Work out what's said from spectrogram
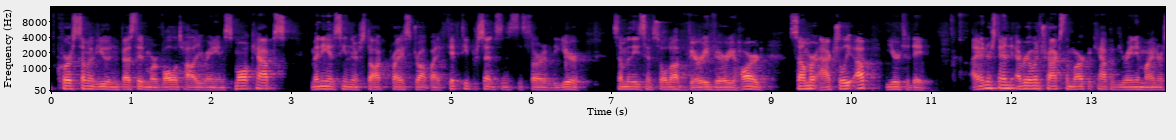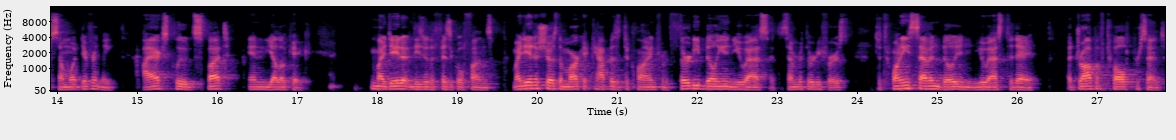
Of course, some of you invested in more volatile uranium small caps. Many have seen their stock price drop by 50% since the start of the year. Some of these have sold off very, very hard. Some are actually up year to date. I understand everyone tracks the market cap of uranium miners somewhat differently. I exclude SPUT and Yellowcake. My data, these are the physical funds. My data shows the market cap has declined from 30 billion US at December 31st to 27 billion US today, a drop of 12%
